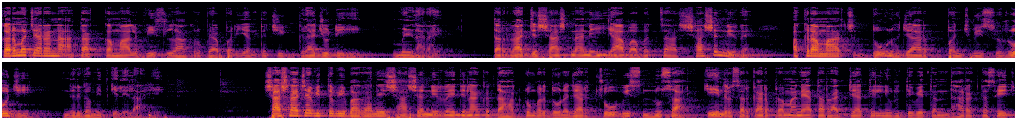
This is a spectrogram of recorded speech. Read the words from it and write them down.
कर्मचाऱ्यांना आता कमाल वीस लाख रुपयापर्यंतची ग्रॅज्युटीही मिळणार आहे. तर राज्य शासनाने याबाबतचा शासन निर्णय अकरा मार्च दोन हजार पंचवीस रोजी निर्गमित केलेला आहे. शासनाच्या वित्त विभागाने शासन निर्णय दिनांक दहा ऑक्टोबर दोन हजार चोवीसनुसार केंद्र सरकारप्रमाणे आता राज्यातील निवृत्तीवेतनधारक तसेच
